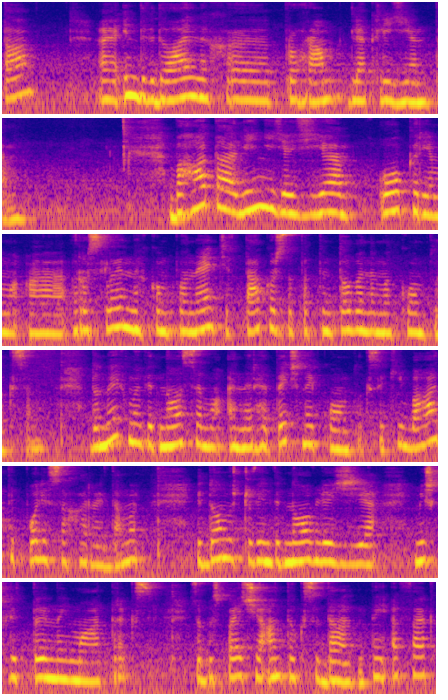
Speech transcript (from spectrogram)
та е, індивідуальних е, програм для клієнта. Багата лінія є, окрім е, рослинних компонентів, також запатентованими комплексами. До них ми відносимо енергетичний комплекс, який багатий полісахаридами. Відомо, що він відновлює міжклітинний матрикс, забезпечує антиоксидантний ефект,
